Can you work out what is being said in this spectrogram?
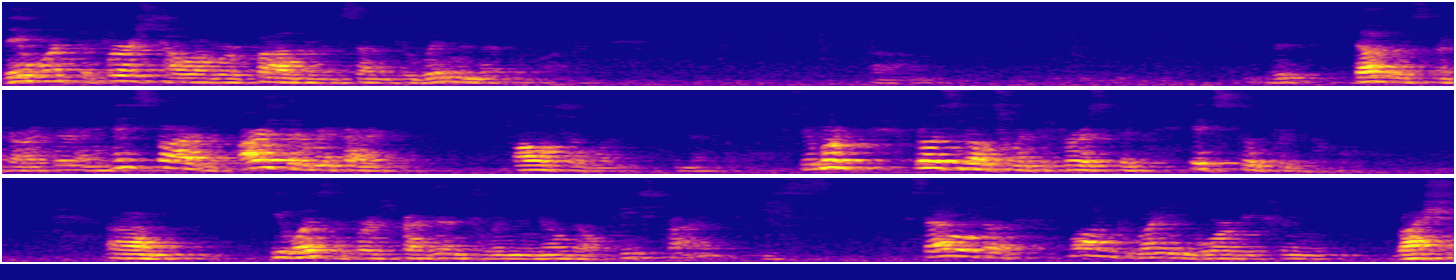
They weren't the first, however, father and son to win the Medal of Honor. Um, Douglas MacArthur and his father, Arthur MacArthur, also won the Medal of Honor. So Roosevelt's weren't the first, but it's still pretty cool. Um, he was the first president to win the Nobel Peace Prize. He settled a long-running war between Russia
